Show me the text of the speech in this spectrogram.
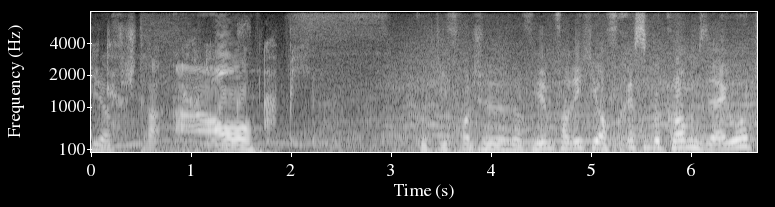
Wieder auf die Straße. Au! Gut, die Frotsche auf jeden Fall richtig auf Fresse bekommen. Sehr gut.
